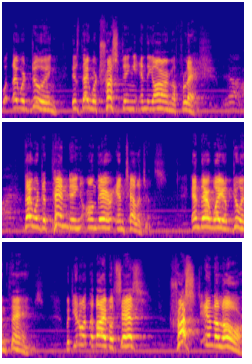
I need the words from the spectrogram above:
What they were doing is they were trusting in the arm of flesh. They were depending on their intelligence and their way of doing things. But you know what the Bible says? Trust in the Lord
